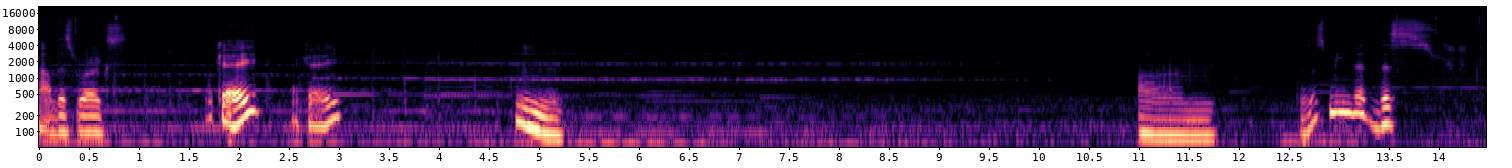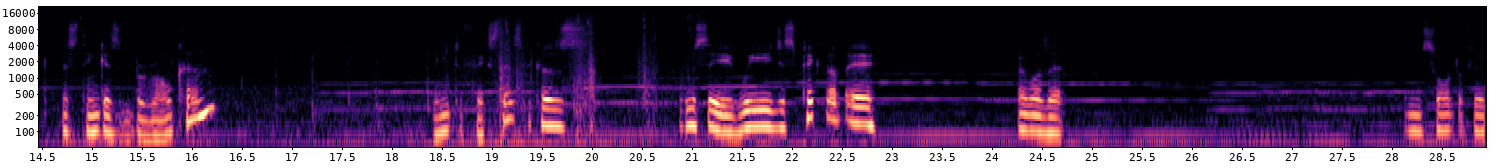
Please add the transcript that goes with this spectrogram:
how this works. Okay, okay. Hmm. This mean that this this thing is broken? We need to fix this because let me see. We just picked up a where was it? Some sort of a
